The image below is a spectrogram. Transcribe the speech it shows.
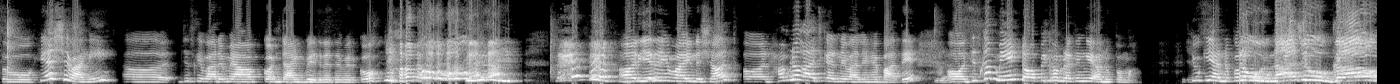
सो यस शिवानी जिसके बारे में आप कांटेक्ट भेज रहे थे मेरे को। और ये रही हमारी निशाद और हम लोग आज करने वाले हैं बातें। और जिसका मेन टॉपिक हम रखेंगे अनुपमा। क्योंकि अनुपमा नाचू गाओ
